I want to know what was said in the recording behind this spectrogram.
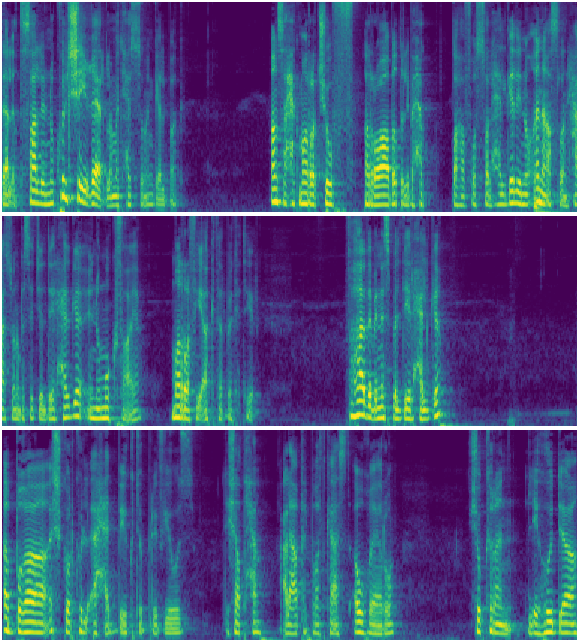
ذا الاتصال لأنه كل شيء غير لما تحسه من قلبك. أنصحك مرة تشوف الروابط اللي بحطها في وصف الحلقة لأنه أنا أصلا حاسس وأنا بسجل دي الحلقة إنه مو كفاية مرة في أكثر بكثير. فهذا بالنسبة لدي الحلقة. أبغى أشكر كل أحد بيكتب reviews لشطحة على Apple Podcast أو غيره. شكرا لهدى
